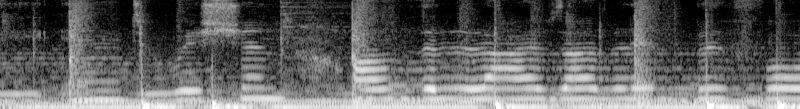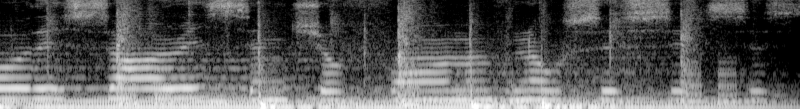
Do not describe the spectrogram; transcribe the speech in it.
The intuition of the lives I've lived before this are essential form of gnosis.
